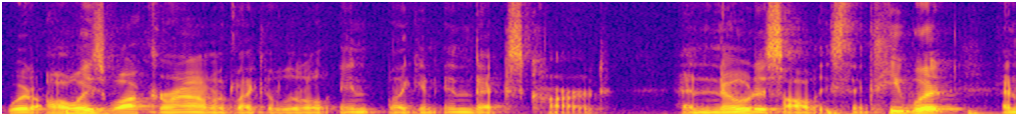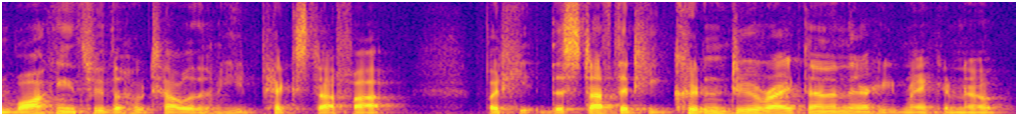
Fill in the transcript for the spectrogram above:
would always walk around with like a little in, like an index card and notice all these things. He would, and walking through the hotel with him, he'd pick stuff up. But he, the stuff that he couldn't do right then and there, he'd make a note.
